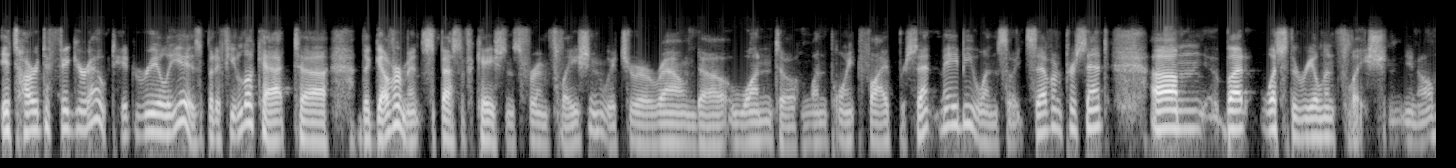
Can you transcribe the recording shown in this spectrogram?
it's hard to figure out. It really is. But if you look at the government specifications for inflation, which are around around uh, 1 to 1.5%, maybe 1.7%. Um, but what's the real inflation, you know,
